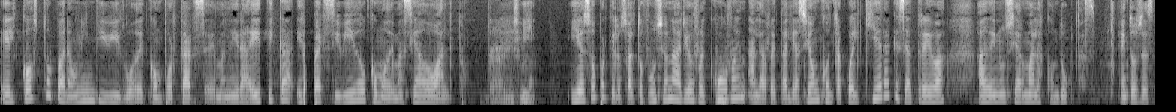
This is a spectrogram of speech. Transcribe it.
el costo para un individuo de comportarse de manera ética es percibido como demasiado alto. Gravísimo. Y, eso porque los altos funcionarios recurren a la retaliación contra cualquiera que se atreva a denunciar malas conductas. Entonces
